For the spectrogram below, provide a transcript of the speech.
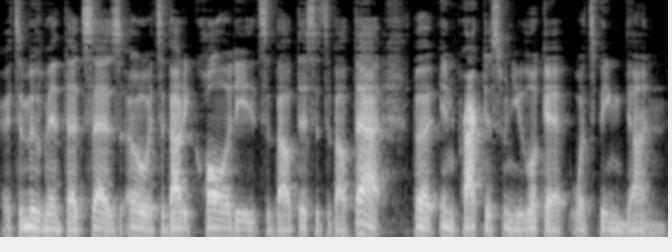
it's a movement that says oh it's about equality it's about this it's about that. But in practice when you look at what's being done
